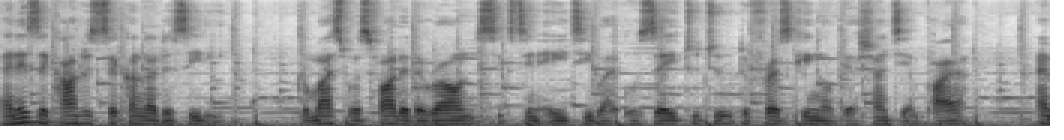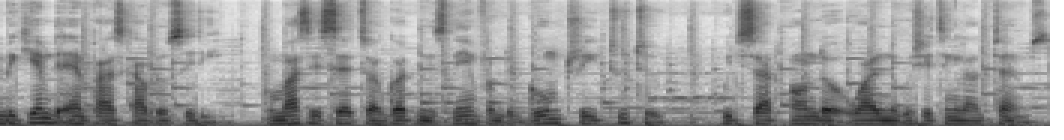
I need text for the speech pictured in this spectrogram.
and is the country's second largest city. Kumasi was founded around 1680 by Osei Tutu, the first king of the Ashanti Empire, and became the empire's capital city. Kumasi is said to have gotten its name from the gum tree tutu, which sat under while negotiating land terms.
